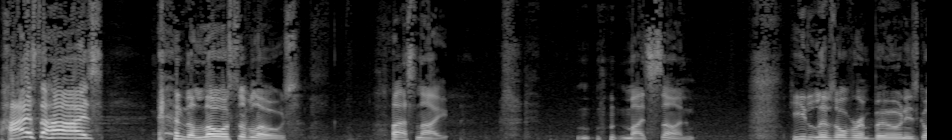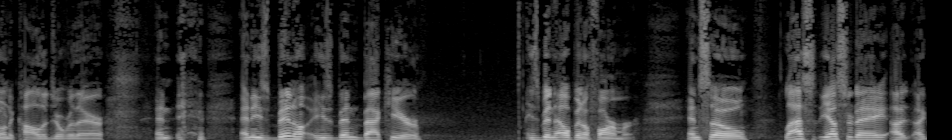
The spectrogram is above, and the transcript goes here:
Highest of highs and the lowest of lows. Last night, my son, he lives over in Boone. He's going to college over there, and and he's been he's been back here. He's been helping a farmer, and so last yesterday I, I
